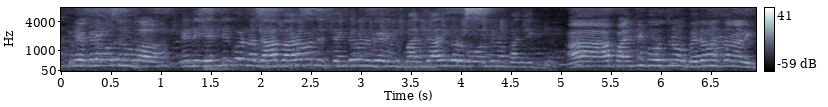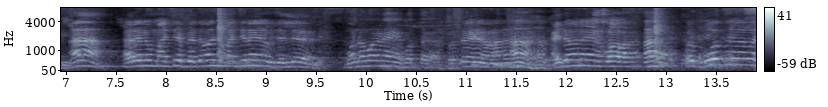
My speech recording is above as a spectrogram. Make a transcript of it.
నువ్వు ఎక్కడ పోతున్నావు బావ? నేను ఎండికొండ దా బారా మంది శంకరుని వేడికి పంచాది కొరకు పోతున్న పందికి. ఆ పంచికి పోతున్నావు పెద్ద మస్తానానికి ఆ, అరే నువ్వు మంచిగా పెద్ద మంచి మంచిగా నువ్వు చెల్లేదండి మొన్న మొన్న నేను కొత్తగా కొత్తగా అయితే ఆయన బావ. మరి పోతున్నావా?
